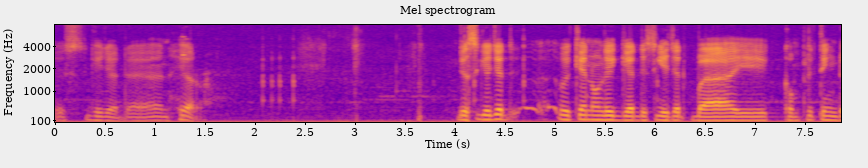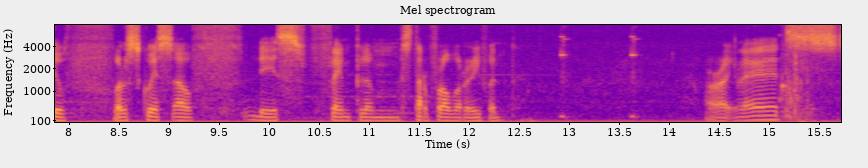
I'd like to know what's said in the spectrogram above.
This gadget and here. This gadget we can only get this gadget by completing the first quest of this Flameplume Starflower event. Alright let's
